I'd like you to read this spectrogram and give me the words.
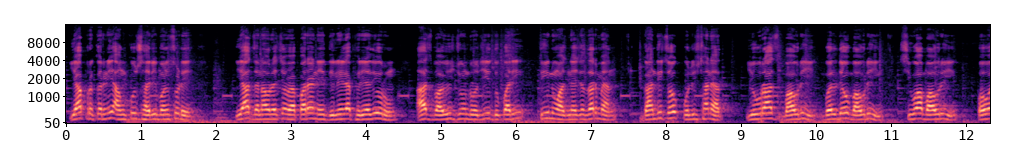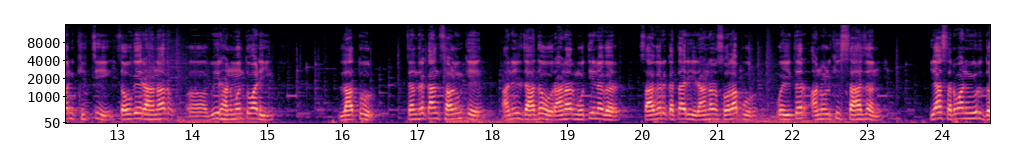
या प्रकरणी अंकुश हरी बनसोडे या जनावराच्या व्यापाऱ्याने दिलेल्या फिर्यादीवरून आज बावीस जून रोजी दुपारी तीन वाजण्याच्या दरम्यान गांधी चौक पोलीस ठाण्यात युवराज बावरी बलदेव बावरी शिवा बावरी पवन खिच्ची चौघे राहणार वीर हनुमंतवाडी लातूर चंद्रकांत साळुंके अनिल जाधव राहणार मोतीनगर सागर कतारी राहणार सोलापूर व इतर अनोळखी सहाजण. या सर्वांविरुद्ध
